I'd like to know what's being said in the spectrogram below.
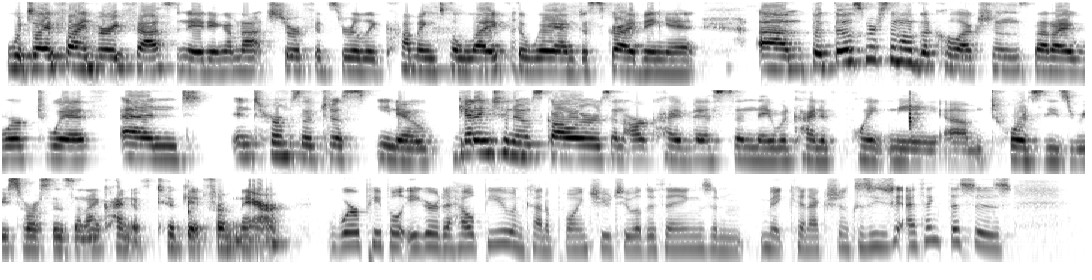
which I find very fascinating. I'm not sure if it's really coming to life the way I'm describing it. Um, but those were some of the collections that I worked with. And in terms of just, you know, getting to know scholars and archivists, and they would kind of point me um, towards these resources, and I kind of took it from there. Were people eager to help you and kind of point you to other things and make connections? Because I think this is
